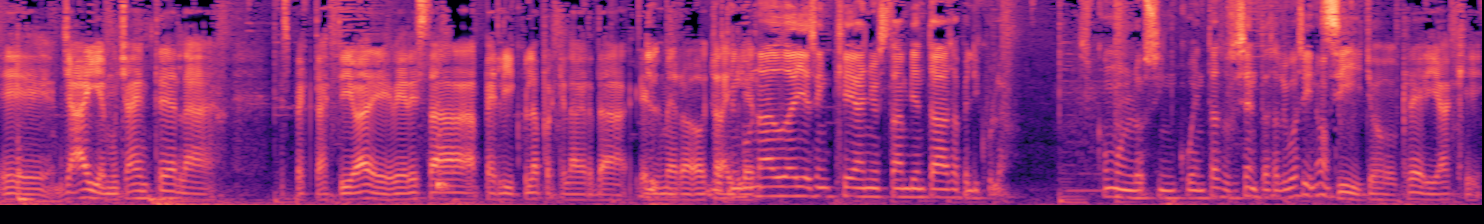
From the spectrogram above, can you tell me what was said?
Eh, ya y hay mucha gente a la expectativa de ver esta película porque la verdad el mero Yo tengo una duda y es en qué año está ambientada esa película. Es como en los 50 o 60, algo así, ¿no? Sí, yo creería que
